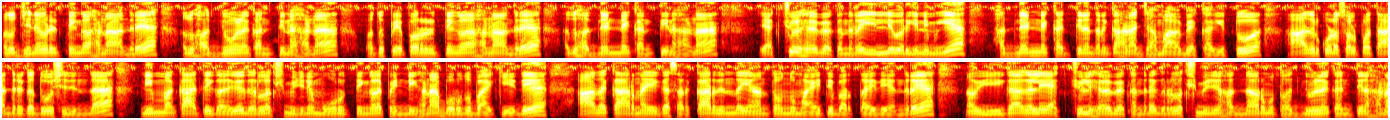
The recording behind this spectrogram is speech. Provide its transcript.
ಮತ್ತು ಜನವರಿ ತಿಂಗಳ ಹಣ ಅಂದರೆ ಅದು ಹದಿನೇಳನೇ ಕಂತಿನ ಹಣ, ಮತ್ತು ಫೆಬ್ರವರಿ ತಿಂಗಳ ಹಣ ಅಂದರೆ ಅದು ಹದಿನೆಂಟನೇ ಕಂತಿನ ಹಣ. ಆ್ಯಕ್ಚುಲಿ ಹೇಳಬೇಕಂದ್ರೆ ಇಲ್ಲಿವರೆಗೆ ನಿಮಗೆ ಹದಿನೆಂಟನೇ ಕಂತಿನ ತನಕ ಹಣ ಜಮಾ ಆಗಬೇಕಾಗಿತ್ತು. ಆದರೂ ಕೂಡ ಸ್ವಲ್ಪ ತಾಂತ್ರಿಕ ದೋಷದಿಂದ ನಿಮ್ಮ ಖಾತೆಗಳಿಗೆ ಗೃಹಲಕ್ಷ್ಮಿ ಯೋಜನೆ ಮೂರು ತಿಂಗಳ ಪೆಂಡಿಂಗ್ ಹಣ ಬರೋದು ಬಾಕಿ ಇದೆ. ಆದ ಕಾರಣ ಈಗ ಸರ್ಕಾರದಿಂದ ಏನಂತ ಒಂದು ಮಾಹಿತಿ ಬರ್ತಾ ಇದೆ ಅಂದರೆ ನಾವು ಈಗಾಗಲೇ ಆ್ಯಕ್ಚುಲಿ ಹೇಳಬೇಕಂದ್ರೆ ಗೃಹಲಕ್ಷ್ಮಿ ಯೋಜನೆ ಹದಿನಾರು ಮತ್ತು ಹದಿನೇಳನೇ ಕಂತಿನ ಹಣ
